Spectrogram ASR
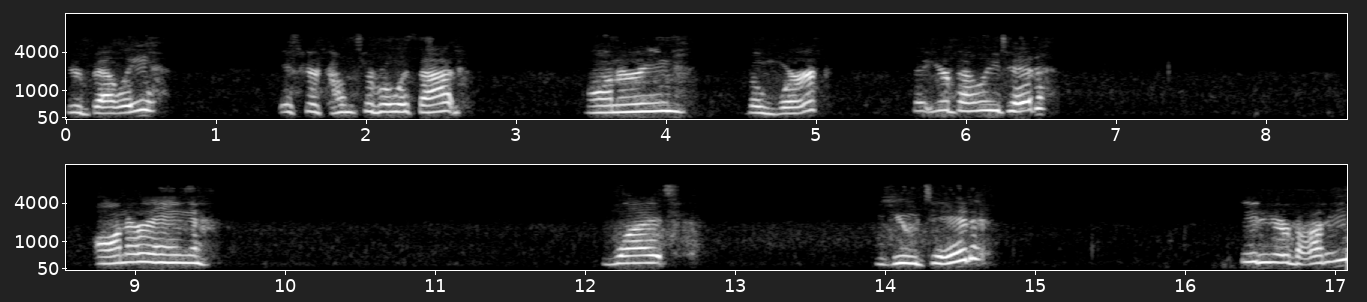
your belly. If you're comfortable with that, honoring the work that your belly did, honoring what you did in your body,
